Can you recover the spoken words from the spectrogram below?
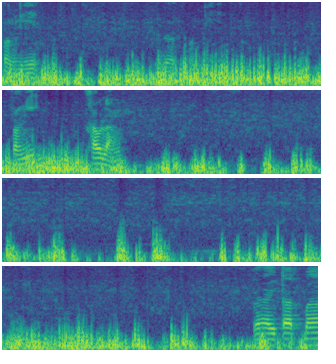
ฝั่งนี้ แล้วก็ฝั่งนี้ ฝั่งนี้เข้าหลัง ไปตัดไม้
